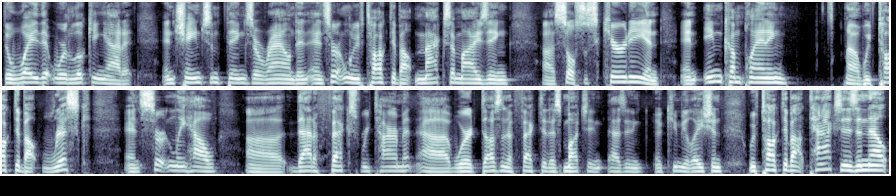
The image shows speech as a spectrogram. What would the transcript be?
the way that we're looking at it and change some things around. And, and certainly we've talked about maximizing uh, social security and, and income planning uh, we've talked about risk and certainly how uh, that affects retirement, uh, where it doesn't affect it as much in, as in accumulation. We've talked about taxes, and now,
